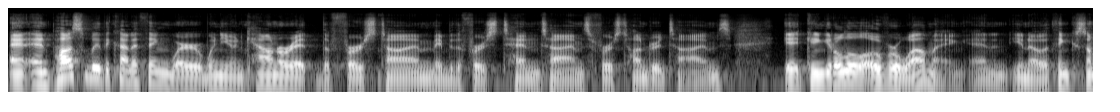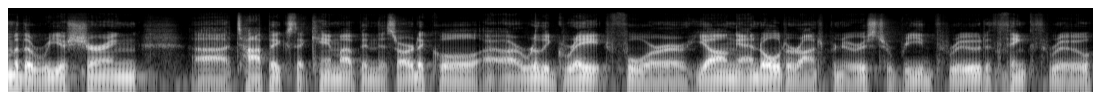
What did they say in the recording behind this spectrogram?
and and possibly the kind of thing where when you encounter it the first time, maybe the first ten times, first hundred times, it can get a little overwhelming. And you know, I think some of the reassuring uh, topics that came up in this article are really great for young and older entrepreneurs to read through, to think through,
